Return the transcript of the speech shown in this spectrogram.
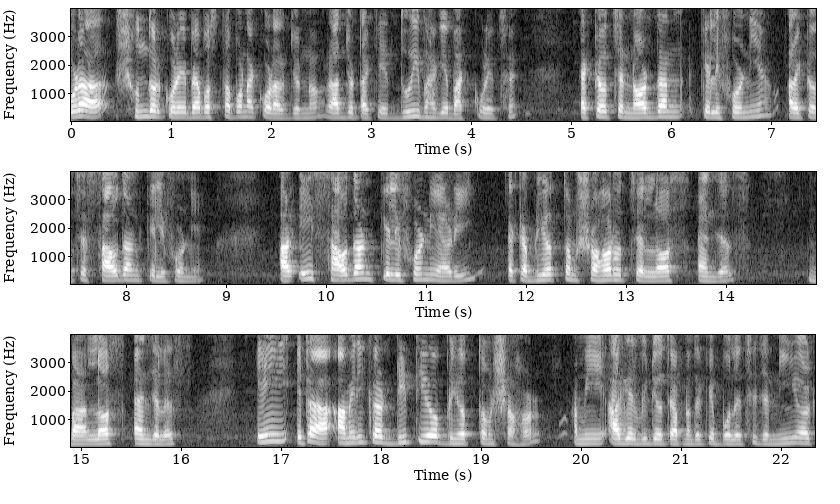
ওরা সুন্দর করে ব্যবস্থাপনা করার জন্য রাজ্যটাকে দুই ভাগে ভাগ করেছে। একটা হচ্ছে নর্দার্ন ক্যালিফোর্নিয়া আর একটা হচ্ছে সাউদার্ন ক্যালিফোর্নিয়া আর এই সাউদার্ন ক্যালিফোর্নিয়ারই একটা বৃহত্তম শহর হচ্ছে লস অ্যাঞ্জেলস বা লস অ্যাঞ্জেলেস এই, এটা আমেরিকার দ্বিতীয় বৃহত্তম শহর। আমি আগের ভিডিওতে আপনাদেরকে বলেছি যে নিউ ইয়র্ক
